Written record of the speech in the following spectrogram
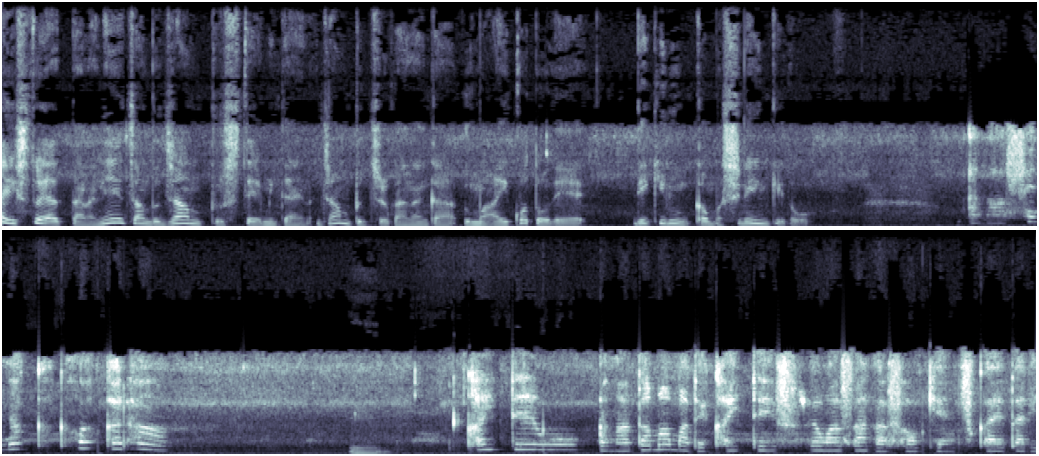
手い人やったらねちゃんとジャンプしてみたいなジャンプっていうかなんかうまいことでできるんかもしれんけど。あの背中側からうん回転をあの頭まで回転する技が双剣使えたり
